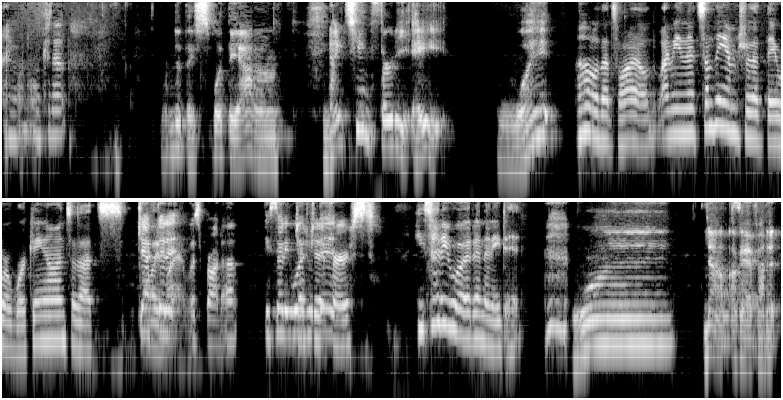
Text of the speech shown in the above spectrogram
I want to look it up. When did they split the atom? 1938. What? Oh, that's wild. I mean, that's something I'm sure that they were working on, so that's Gef did why it. it was brought up. He said he would. Gef he did it first. He said he would, and then he did. What? No, okay, I found it.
